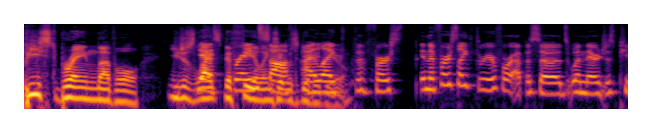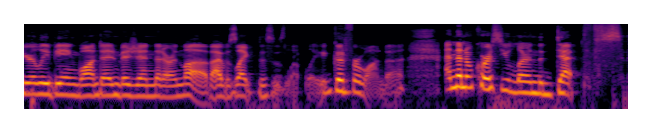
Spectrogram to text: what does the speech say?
beast brain level. You just yes, like the feelings soft. it was giving I like you. the first in the first like three or four episodes when they're just purely being Wanda and Vision that are in love. I was like, this is lovely, good for Wanda. And then of course you learn the depths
